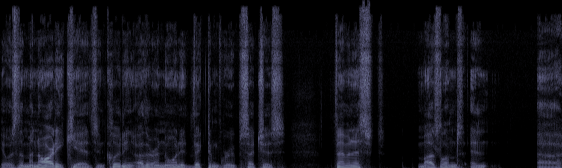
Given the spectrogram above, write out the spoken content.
It was the minority kids, including other anointed victim groups such as feminists, Muslims, and uh,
